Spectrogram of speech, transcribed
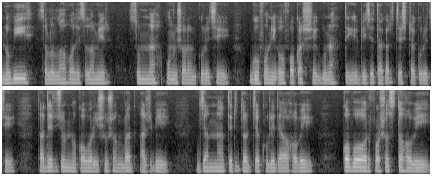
নবী সাল্লাহ সাল্লামের সুন্নাহ অনুসরণ করেছে, গোপনে ও প্রকাশ্যে গুনাহ থেকে বেঁচে থাকার চেষ্টা করেছে তাদের জন্য কবরে সুসংবাদ আসবে। জান্নাতের দরজা খুলে দেওয়া হবে। কবর প্রশস্ত হবে।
